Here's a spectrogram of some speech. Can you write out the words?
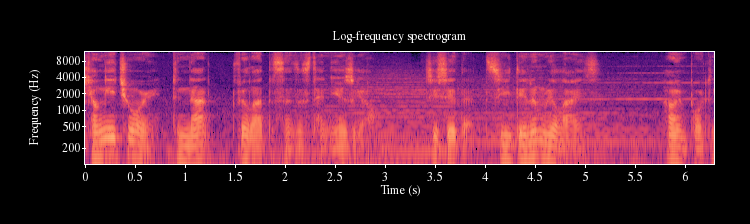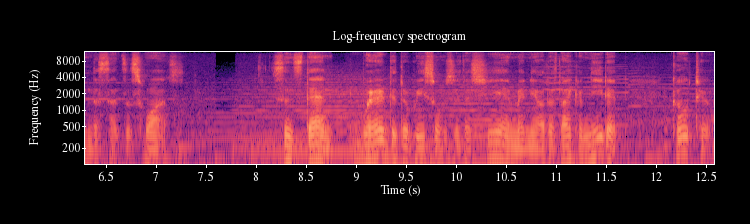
Kyung-hee Choi did not fill out the census 10 years ago. She said that she didn't realize how important the census was. Since then, where did the resources that she and many others like her needed go to?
